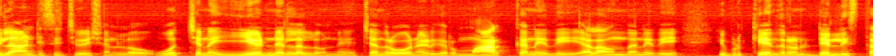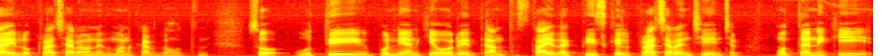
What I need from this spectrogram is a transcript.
ఇలాంటి సిచ్యువేషన్లో వచ్చిన ఏడు నెలల్లోనే చంద్రబాబు నాయుడు గారు మార్క్ అనేది ఎలా ఉందనేది ఇప్పుడు కేంద్రం ఢిల్లీ స్థాయిలో ప్రచారం అనేది మనకు అర్థమవుతుంది. సో ఉత్తి పుణ్యానికి ఎవరైతే అంత స్థాయి దాకా తీసుకెళ్ళి ప్రచారం చేయించారు మొత్తానికి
